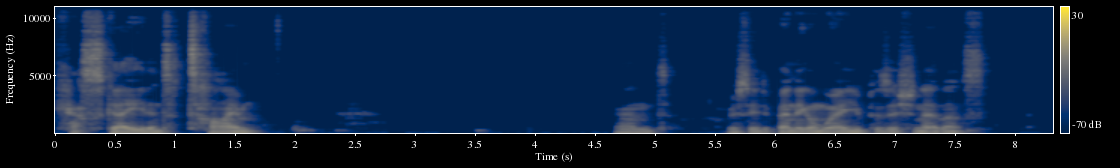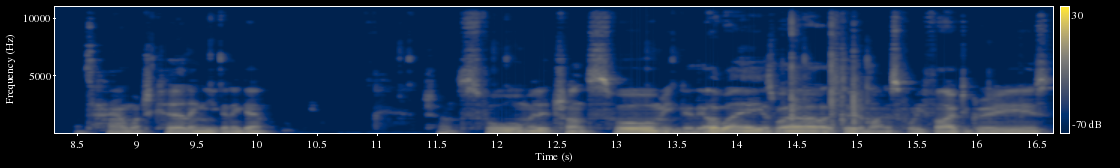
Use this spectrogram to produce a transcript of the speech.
cascade into time. And obviously, depending on where you position it, that's that's how much curling you're going to get. Transform, let it transform. You can go the other way as well. Let's do it at minus 45 degrees.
